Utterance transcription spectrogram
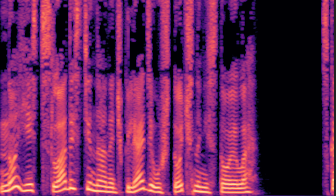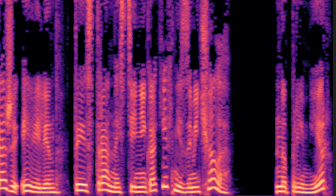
но есть сладости на ночь глядя уж точно не стоило. «Скажи, Эвелин, ты странностей никаких не замечала?» «Например?»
